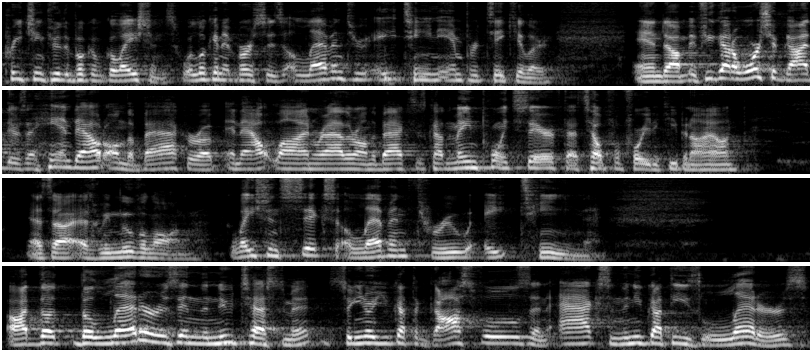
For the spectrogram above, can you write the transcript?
preaching through the book of Galatians. We're looking at verses 11 through 18 in particular. And um, if you got a worship guide, there's a handout on the back, or a, an outline rather on the back. It's got the main points there, if that's helpful for you to keep an eye on as, uh, as we move along. Galatians 6 11 through 18. Uh, the, the letters in the New Testament, so you know, you've got the Gospels and Acts, and then you've got these letters.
